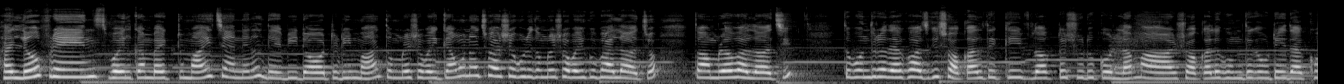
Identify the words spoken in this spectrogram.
Hello friends welcome back to my channel Devi dot Rima তোমরা সবাই কেমন আছো? আশা করি তোমরা সবাই খুব ভালো আছো। তো আমরাও ভালো আছি। তো বন্ধুরা দেখো, আজকে সকাল থেকেই ব্লগটা শুরু করলাম। আর সকালে ঘুম থেকে উঠেই দেখো,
